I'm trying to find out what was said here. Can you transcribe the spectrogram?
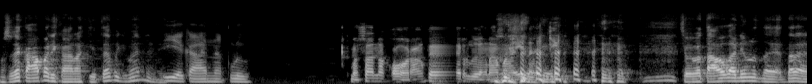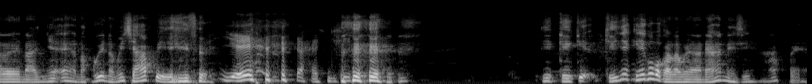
Maksudnya ke apa nih ke anak kita apa gimana nih? iya ke anak lu Masa anak orang Fer lu yang namain anjing? Coba tahu kan dia lu ntar ntar ada yang nanya, eh anak gue namanya siapa ya gitu. iya anjing Iya, kayak, kayak, kayaknya kayaknya gue bakal namain aneh-aneh sih. Apa ya?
